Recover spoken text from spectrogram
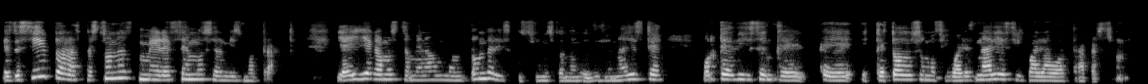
Es decir, todas las personas merecemos el mismo trato. Y ahí llegamos también a un montón de discusiones cuando nos dicen, ay, es que, ¿por qué dicen que, eh, que todos somos iguales? Nadie es igual a otra persona.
